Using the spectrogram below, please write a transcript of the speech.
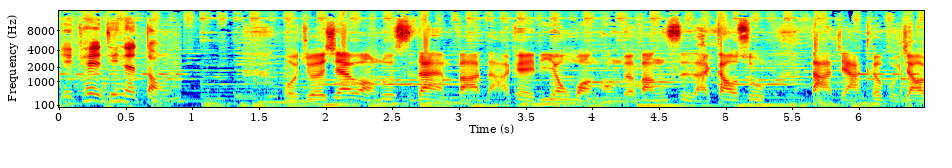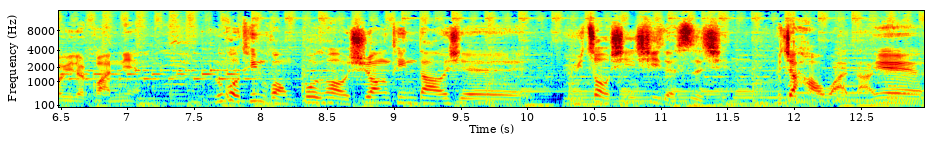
也可以听得懂。我觉得现在网络时代很发达，可以利用网红的方式来告诉大家科普教育的观念。如果听广播的话，我希望听到一些宇宙星系的事情，比较好玩啊，因为。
